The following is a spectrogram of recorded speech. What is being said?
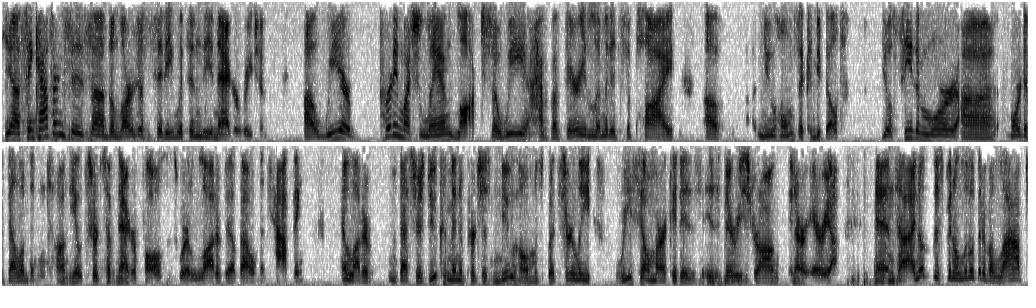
Yeah, St. Catharines is uh, the largest city within the Niagara region. Uh, we are pretty much landlocked, so we have a very limited supply of new homes that can be built. You'll see the more uh, more development on the outskirts of Niagara Falls. is where a lot of development's happening and a lot of investors do come in and purchase new homes, but certainly resale market is is very strong in our area. And uh, I know there's been a little bit of a lapsed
